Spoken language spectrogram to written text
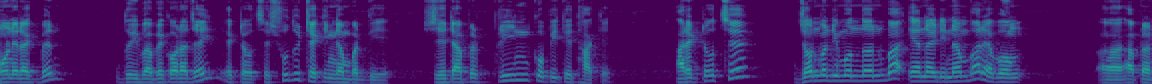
মনে রাখবেন দুইভাবে করা যায়। একটা হচ্ছে শুধু ট্র্যাকিং নাম্বার দিয়ে সেটা আপনার প্রিন্ট কপিতে থাকে। আরেকটা হচ্ছে জন্ম নিবন্ধন বা এনআইডি নাম্বার এবং আপনার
